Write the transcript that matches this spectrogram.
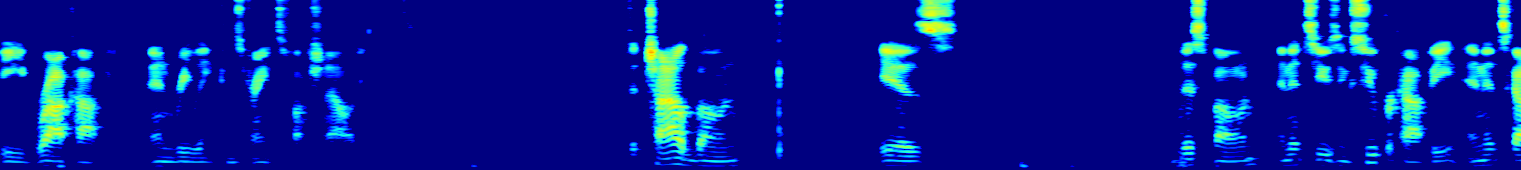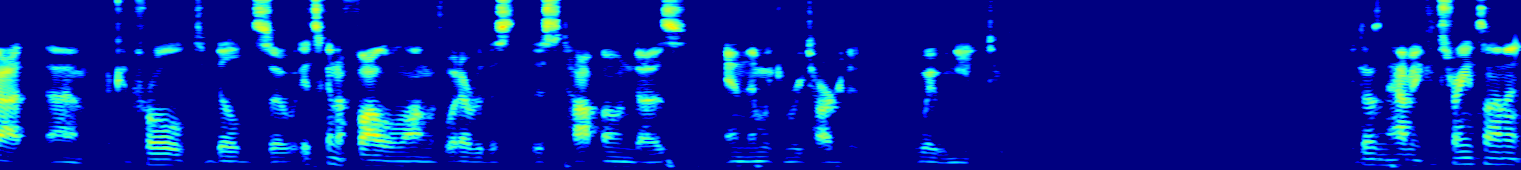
the raw copy and relink constraints functionality. The child bone is this bone, and it's using super copy, and it's got um, a control to build, so it's going to follow along with whatever this this top bone does and then we can retarget it the way we need it to. It doesn't have any constraints on it.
